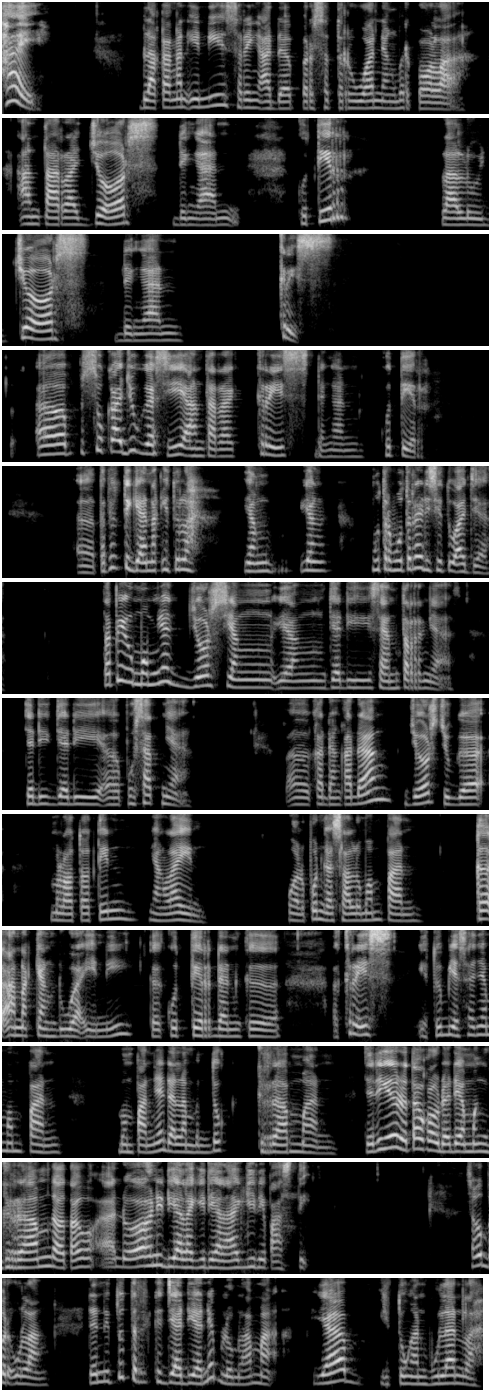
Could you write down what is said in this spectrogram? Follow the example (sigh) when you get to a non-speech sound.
Hai, belakangan ini sering ada perseteruan yang berpola antara George dengan Kutir, lalu George dengan Chris. Eee, suka juga sih antara Chris dengan Kutir. Eee, tapi 3 anak itulah yang yang muter-muternya di situ aja. Tapi umumnya George yang yang jadi senternya, jadi jadi, eee, pusatnya. Eee, kadang-kadang George juga melototin yang lain, walaupun nggak selalu mempan. Ke anak yang 2 ini, ke Kutir dan ke, eee, Chris, itu biasanya mempan. Mempannya dalam bentuk geraman. Jadi kita udah tahu kalau udah ada yang menggeram, tahu-tahu, aduh ini dia lagi dia lagi nih pasti. Selalu berulang dan itu ter kejadiannya belum lama, ya hitungan bulan lah,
